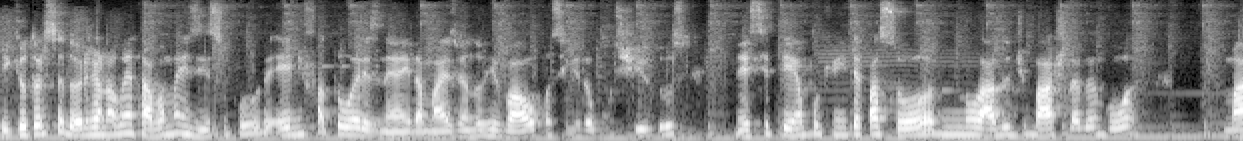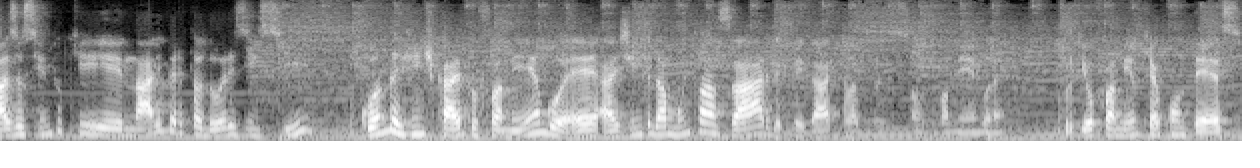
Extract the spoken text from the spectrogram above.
e que o torcedor já não aguentava mais isso por N fatores, né? Ainda mais vendo o rival conseguindo alguns títulos nesse tempo que o Inter passou no lado de baixo da gangorra. Mas eu sinto que na Libertadores em si, quando a gente cai pro Flamengo, é, a gente dá muito azar de pegar aquela transição do Flamengo, né? Porque o Flamengo que acontece,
